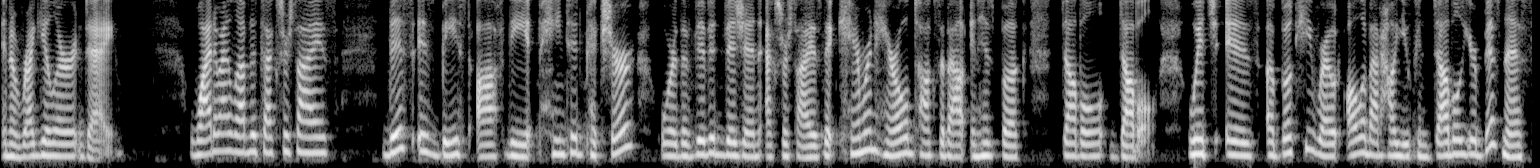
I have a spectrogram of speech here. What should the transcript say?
in a regular day. Why do I love this exercise? This is based off the painted picture or the vivid vision exercise that Cameron Herold talks about in his book, Double Double, which is a book he wrote all about how you can double your business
